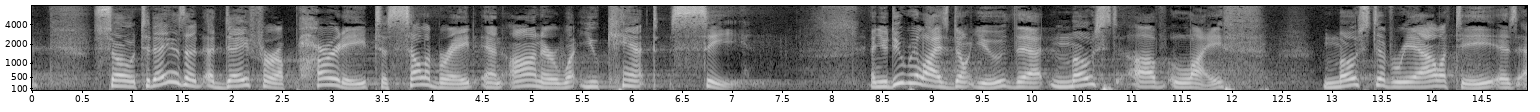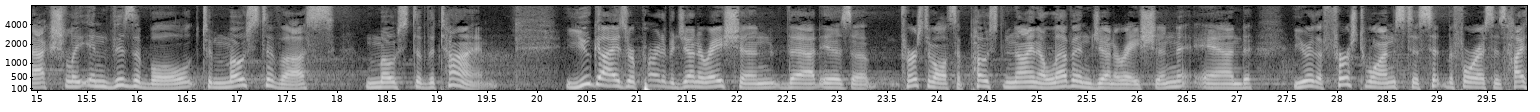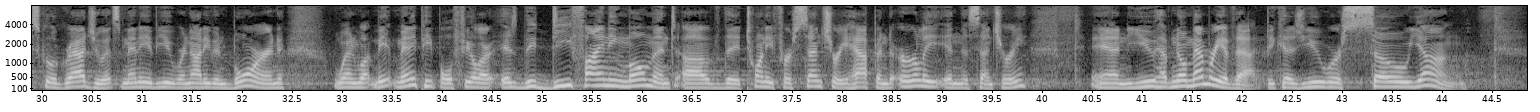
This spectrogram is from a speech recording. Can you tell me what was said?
So today is a, a day for a party to celebrate and honor what you can't see. And you do realize, don't you, that most of life, most of reality is actually invisible to most of us most of the time. You guys are part of a generation that is a, first of all, it's a post 9 11 generation, and you're the first ones to sit before us as high school graduates. Many of you were not even born when what many people feel are, is the defining moment of the 21st century happened early in the century. And you have no memory of that because you were so young.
